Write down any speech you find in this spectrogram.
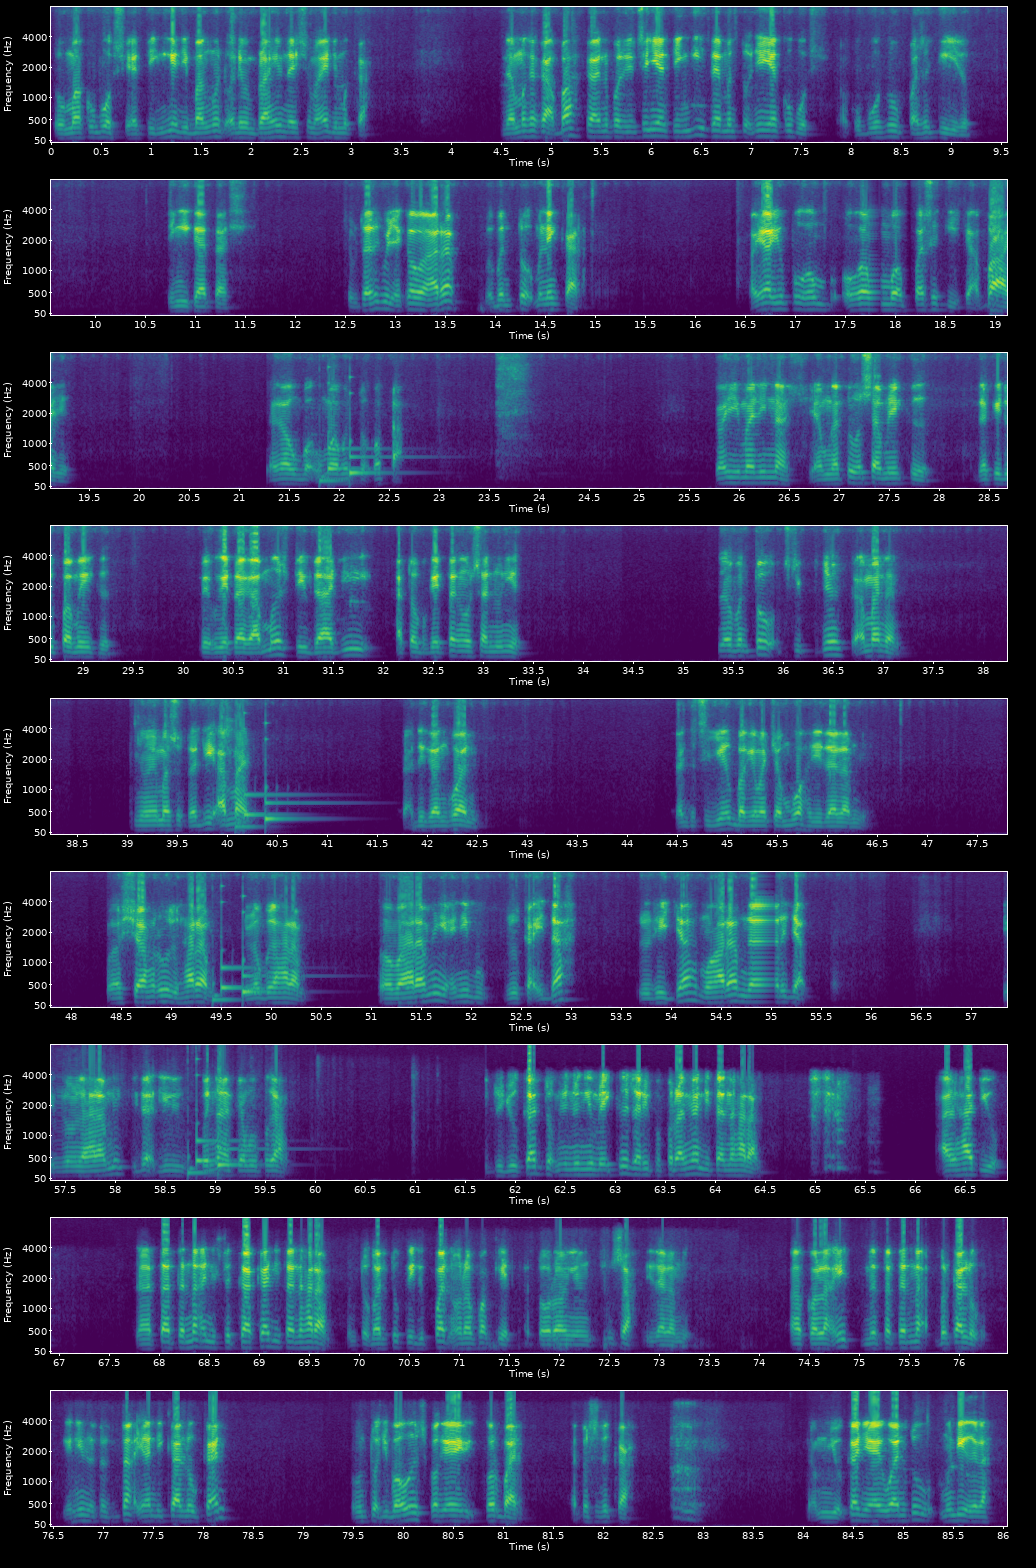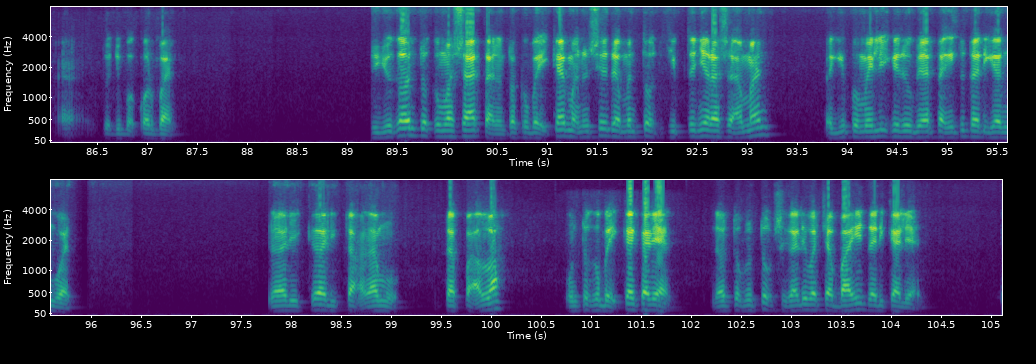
rumah kubus yang tinggi yang dibangun oleh Ibrahim dan Ismail di Mekah. Namakan Kaabah kerana posisinya yang tinggi dan bentuknya yang kubus. Kubus tu empat segi tu. Tinggi ke atas. Sementara kebanyakan orang Arab berbentuk melingkar. Payah jumpa orang, orang buat persegi, Kaabah je. Jangan buat rumah bentuk kotak. Kau iman dinas yang mengatur usaha mereka dan kehidupan mereka. Baik berkaitan agama seperti berhaji atau berkaitan dengan usaha dunia. Dalam bentuk ciptanya keamanan. Yang masuk tadi aman. Tak ada gangguan dan tersedia berbagai macam buah di dalamnya. Wa syahrul haram. Bulan bulan haram. Bulan haram ni ini Zul Kaidah, Zul Hijjah, Muharram dan Rejab. Di bulan haram ni tidak dibenarkan berperang. Ditujukan untuk melindungi mereka dari peperangan di tanah haram. Al-Hadiyu. Dan ternak yang di tanah haram untuk bantu kehidupan orang fakir atau orang yang susah di dalamnya uh, kolaid binatang ternak berkalung. Ini ternak yang dikalungkan untuk dibawa sebagai korban atau sedekah. Nak menunjukkan yang haiwan tu mulia lah uh, untuk dibuat korban. Itu juga untuk kemaslahatan atau kebaikan manusia dan bentuk terciptanya rasa aman bagi pemilik kedua binatang itu dari gangguan. Jalika di ta'lamu. Dapat Allah untuk kebaikan kalian dan untuk menutup segala macam bahaya dari kalian.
